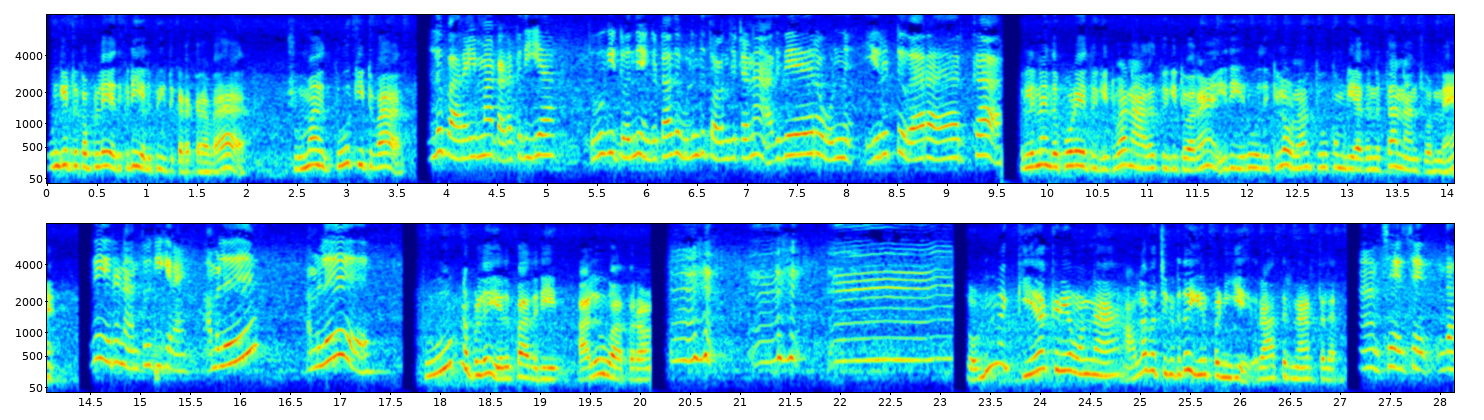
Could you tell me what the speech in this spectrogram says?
தூங்கிட்டு இருக்க பிள்ளைய எதுக்கடி எழுப்பிக்கிட்டு கிடக்குறவ? சும்மா தூக்கிட்டு வா. இல்லு வரையுமா கிடக்குதியா தூக்கிட்டு வந்து எங்கிட்டாவது விழுந்து தொலைஞ்சிட்டேன்னா அது வேற ஒண்ணு. இருட்டு வேற இருக்கா? இல்லைன்னா இந்த கூடையை தூக்கிட்டு வா நான் அதை தூக்கிட்டு வரேன். இது இருபது கிலோ உன்னால தூக்க முடியாதுன்னு தான் நான் சொன்னேன். இரு இரு நான் தூக்கிக்கிறேன். அமலு அமலு. தூக்கின பிள்ளைய எழுப்பாதடி. அழுவா அப்புறம். சொன்ன கேக்குறிய ஒன்ன அழ வச்சுக்கிட்டு தான் இருப்ப நீ ராத்திரி நேரத்துல. ஆ சரி சரி இந்தா.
